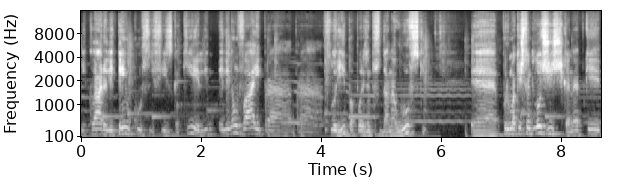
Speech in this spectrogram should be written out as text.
e claro, ele tem o curso de física aqui, ele, ele não vai para Floripa, por exemplo, estudar na UFSC, é, por uma questão de logística, né? Porque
